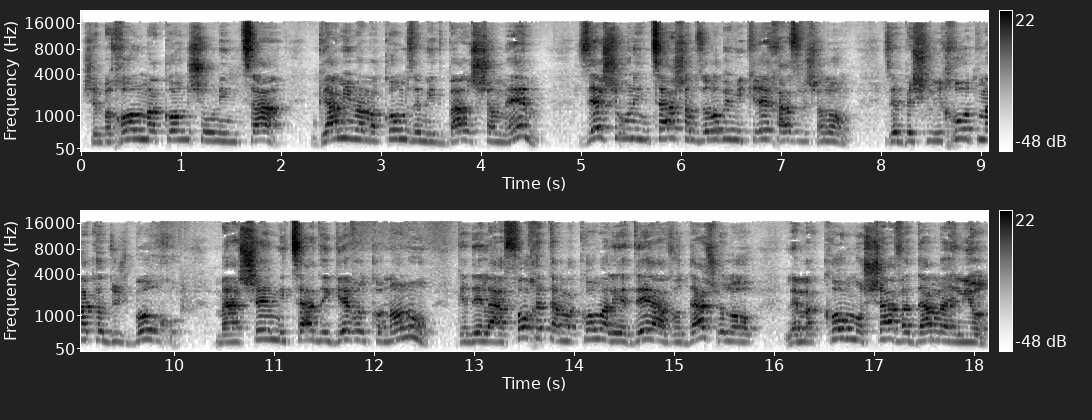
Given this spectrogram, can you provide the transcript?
שבכל מקום שהוא נמצא, גם אם המקום זה מדבר שמם, זה שהוא נמצא שם זה לא במקרה חס ושלום, זה בשליחות מהקדוש ברוך הוא, מהשם מצד גבר קונונו, כדי להפוך את המקום על ידי העבודה שלו למקום מושב אדם העליון.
